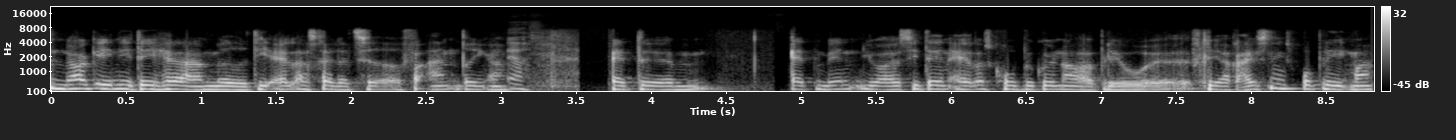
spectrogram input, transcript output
nok ind i det her med de aldersrelaterede forandringer. Ja. At, øh, at mænd jo også i den aldersgruppe begynder at opleve øh, flere rejsningsproblemer.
